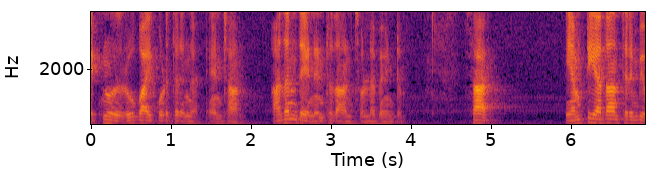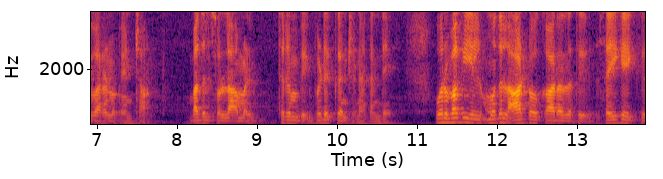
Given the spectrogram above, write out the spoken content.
எட்நூறு ரூபாய் கொடுத்துருங்க என்றான். அதர்ந்தே நின்றுதான் சொல்ல வேண்டும். சார் எம்டியாக தான் திரும்பி வரணும் என்றான். பதில் சொல்லாமல் திரும்பி விடுக்கென்று நகர்ந்தேன். ஒரு வகையில் முதல் ஆட்டோக்காரரது செய்கைக்கு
